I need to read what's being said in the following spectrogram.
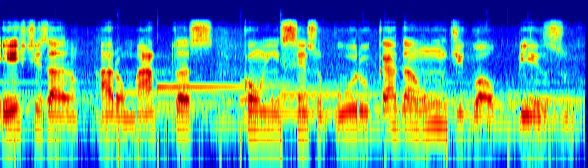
estes aromatas com incenso puro, cada um de igual peso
